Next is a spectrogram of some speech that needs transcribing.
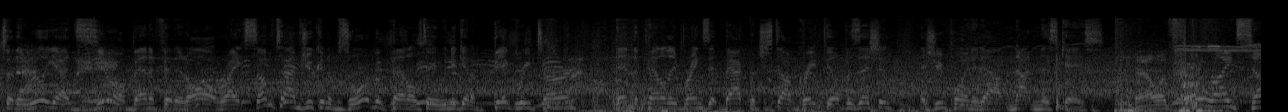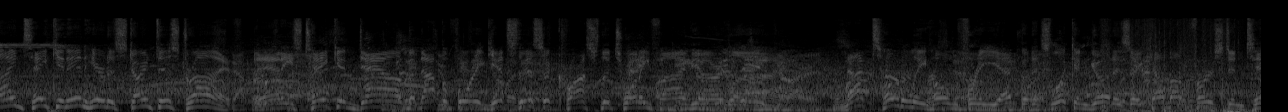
So they really got zero benefit at all, right? Sometimes you can absorb a penalty when you get a big return, then the penalty brings it back, but you still have great field position. As you pointed out, not in this case. Now a throw right side taken in here to start this drive. And he's taken down, but not before he gets this across the 25-yard line. Not totally home free yet, but it's looking good as they come up first and 10.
